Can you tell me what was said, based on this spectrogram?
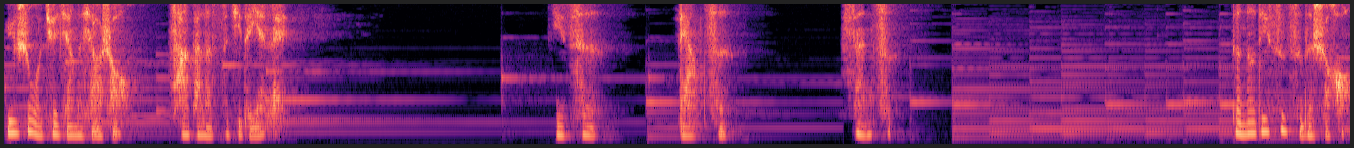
于是我倔强的小手擦干了自己的眼泪，一次、两次、三次，等到第四次的时候，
